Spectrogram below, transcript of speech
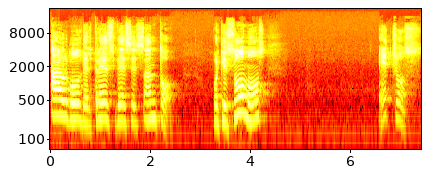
algo del tres veces santo, porque somos hechos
